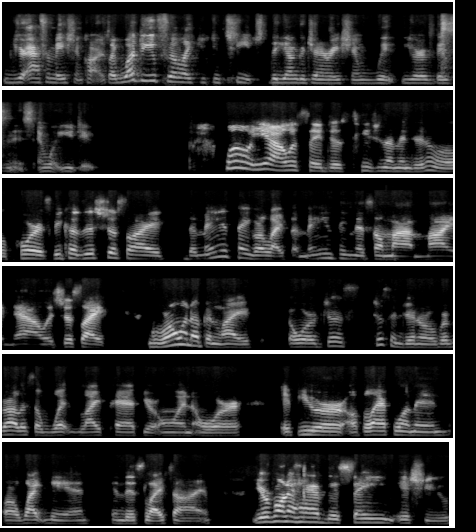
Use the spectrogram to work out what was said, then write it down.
your affirmation cards? Like what do you feel like you can teach the younger generation with your business and what you do? Well yeah i would say just teaching them in general of course because it's just like the main thing or like the main thing that's on my mind now is just like growing up in life or just just in general regardless of what life path you're on or if you're a black woman or a white man in this lifetime you're going to have the same issue.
